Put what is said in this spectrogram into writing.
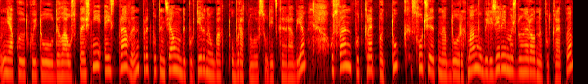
някои от които дела успешни, е изправен пред потенциално депортиране обратно в Саудитска Арабия. Освен подкрепа тук, случаят на Абдул Рахман мобилизира и международна подкрепа.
